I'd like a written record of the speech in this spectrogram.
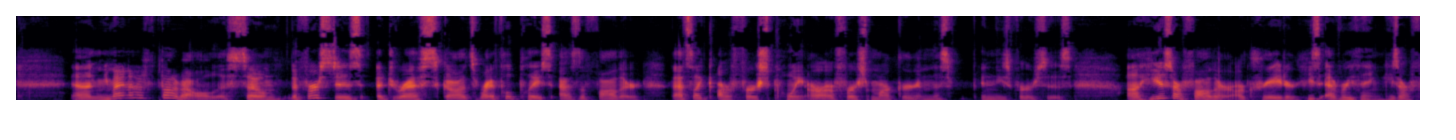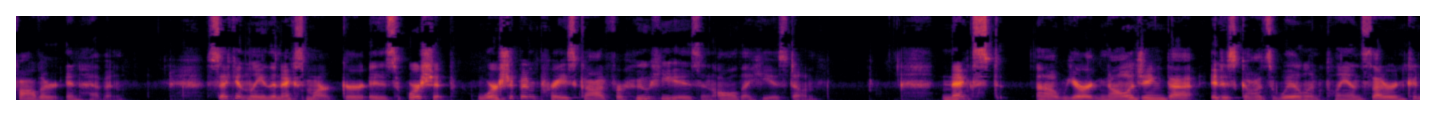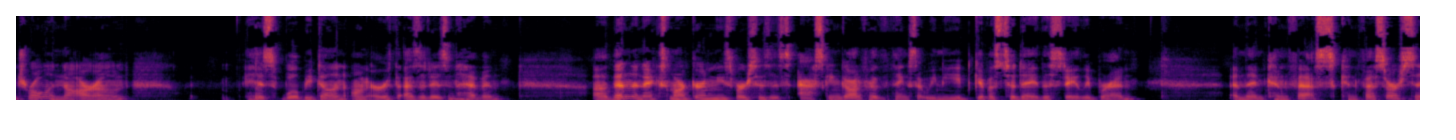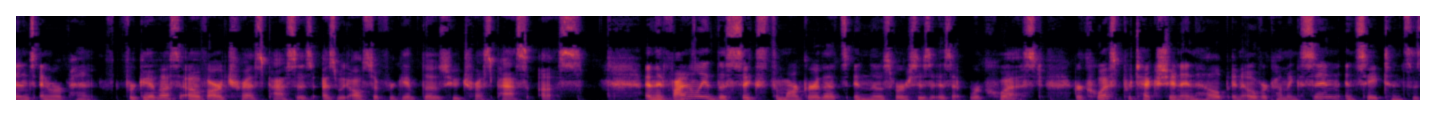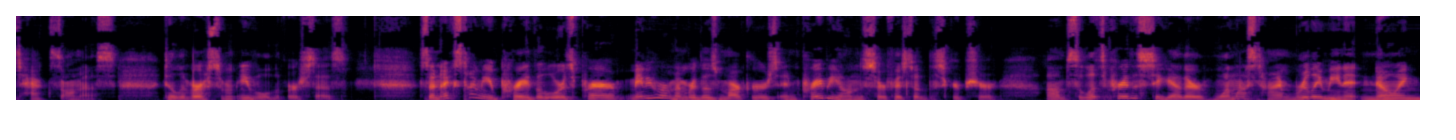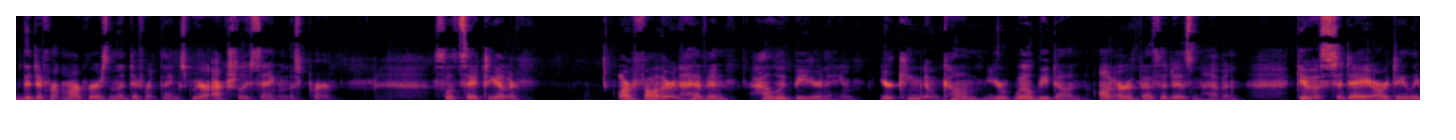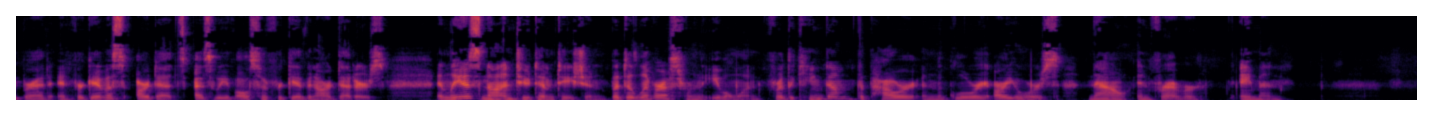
And you might not have thought about all this. So the first is address God's rightful place as the Father. That's like our first point or our first marker in this in these verses. Uh, he is our Father, our Creator. He's everything. He's our Father in heaven. Secondly, the next marker is worship. Worship and praise God for who He is and all that He has done. Next, uh, we are acknowledging that it is God's will and plans that are in control and not our own his will be done on earth as it is in heaven. Uh, then the next marker in these verses is asking God for the things that we need. Give us today this daily bread. And then confess. Confess our sins and repent. Forgive us of our trespasses as we also forgive those who trespass us. And then finally, the sixth marker that's in those verses is a request. Request protection and help in overcoming sin and Satan's attacks on us. Deliver us from evil, the verse says. So next time you pray the Lord's Prayer, maybe remember those markers and pray beyond the surface of the scripture. Um, so let's pray this together one last time, really mean it, knowing the different markers and the different things we are actually saying in this prayer. So let's say it together. Our Father in heaven, hallowed be your name. Your kingdom come, your will be done, on earth as it is in heaven. Give us today our daily bread, and forgive us our debts, as we have also forgiven our debtors and lead us not into temptation, but deliver us from the evil one. For the kingdom, the power, and the glory are yours, now and forever. Amen.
